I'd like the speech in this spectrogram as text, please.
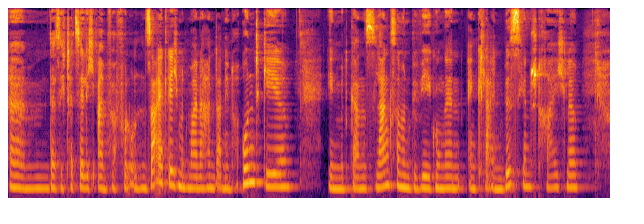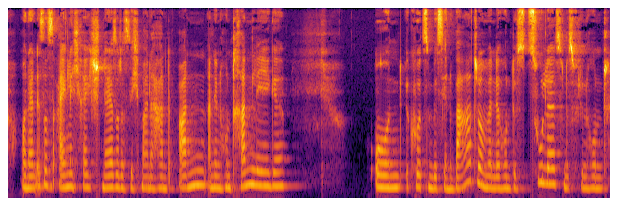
ähm, dass ich tatsächlich einfach von unten seitlich mit meiner Hand an den Hund gehe, ihn mit ganz langsamen Bewegungen ein klein bisschen streichle. Und dann ist es eigentlich recht schnell so, dass ich meine Hand an, an den Hund ranlege und kurz ein bisschen warte und wenn der Hund es zulässt und es für den Hund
